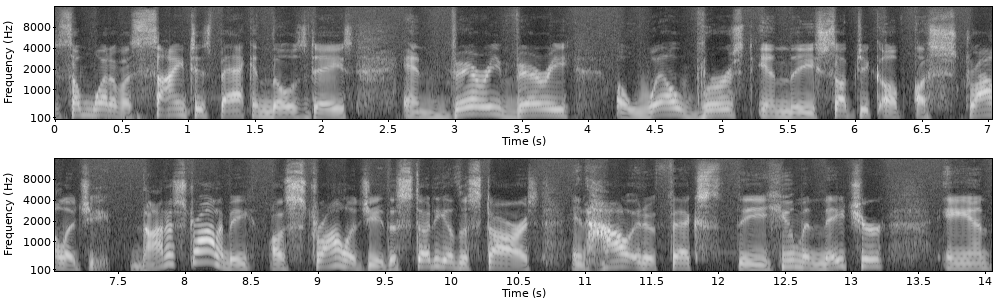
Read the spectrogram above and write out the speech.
somewhat of a scientist back in those days, and very, very uh, well versed in the subject of astrology. Not astronomy, astrology, the study of the stars and how it affects the human nature and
